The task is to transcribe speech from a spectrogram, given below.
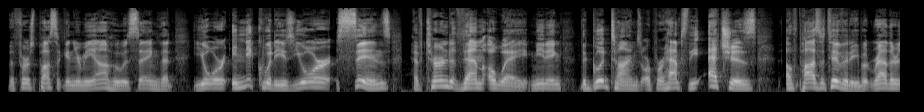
The first pasuk in Yirmiyahu is saying that your iniquities, your sins, have turned them away, meaning the good times or perhaps the etches of positivity, but rather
